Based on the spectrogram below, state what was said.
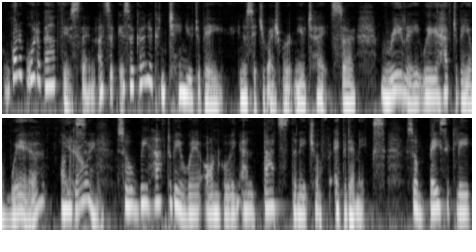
What, what about this then? Is it, is it going to continue to be in a situation where it mutates? So, really, we have to be aware Yes. ongoing. So we have to be aware ongoing, and that's the nature of epidemics. So basically,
